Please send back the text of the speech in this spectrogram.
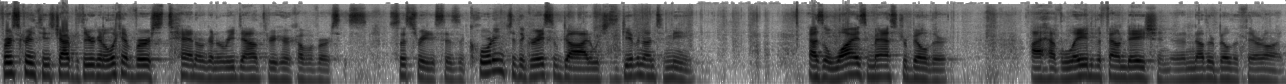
1 Corinthians chapter 3, we're going to look at verse 10. We're going to read down through here a couple verses. So let's read. It says, According to the grace of God, which is given unto me, as a wise master builder, I have laid the foundation, and another buildeth thereon.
